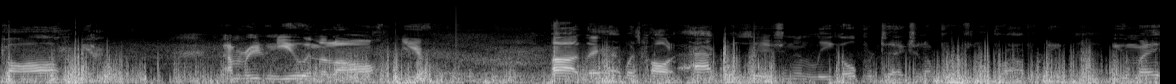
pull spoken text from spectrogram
Paul. Yeah. I'm reading you in the law. Yeah. Uh, they have what's called acquisition and legal protection of personal property. You may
